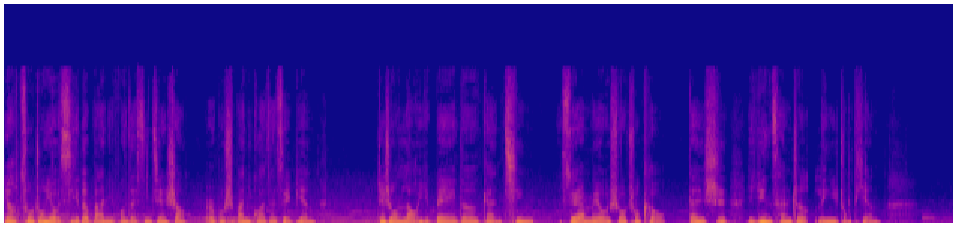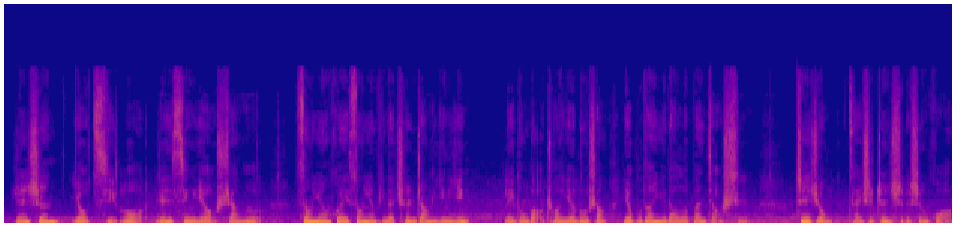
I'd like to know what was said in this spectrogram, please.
要粗中有细的把你放在心尖上，而不是把你挂在嘴边。这种老一辈的感情虽然没有说出口，但是也蕴藏着另一种甜。人生有起落，人心也有善恶。宋运辉、宋运平的成长阴影，雷东宝创业路上也不断遇到了绊脚石。这种才是真实的生活。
